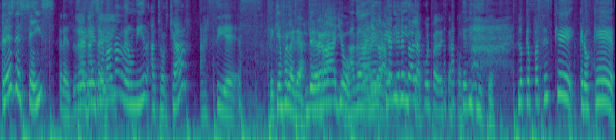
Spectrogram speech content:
Tres de seis. Tres de que seis. se van a reunir a chorchar. Así es. ¿De quién fue la idea? De rayo. A ver, Rayo, Adela, ¿qué ya tiene toda la culpa de estas cosas. ¿Qué dijiste? Lo que pasa es que creo que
